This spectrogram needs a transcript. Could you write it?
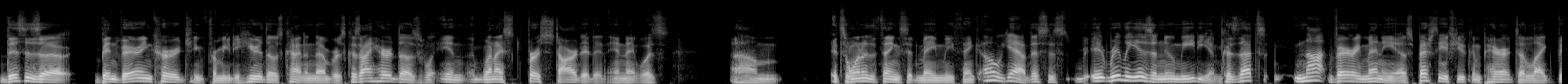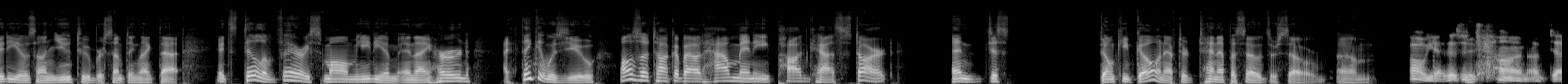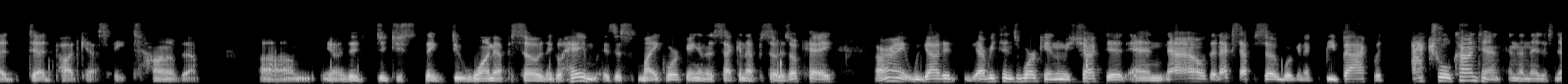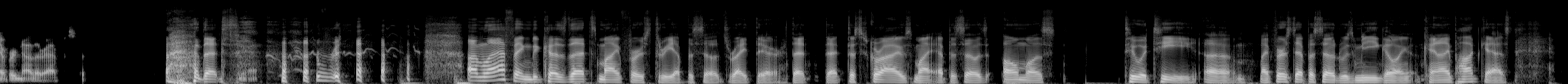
This is a been very encouraging for me to hear those kind of numbers because I heard those in when I first started it, and it was, um, it's one of the things that made me think, oh yeah, this is it really is a new medium because that's not very many, especially if you compare it to like videos on YouTube or something like that. It's still a very small medium, and I heard I think it was you, also talk about how many podcasts start and just don't keep going after 10 episodes or so. Um, oh, yeah. There's a it, ton of dead, dead podcasts, a ton of them. Um, you know, they, they, just they do one episode and they go, "Hey, is this mic working?" And the second episode is okay. All right, we got it. Everything's working. We checked it, and now the next episode we're going to be back with actual content, and then they just never another episode. that's. I'm laughing because that's my first three episodes right there. That that describes my episodes almost to a T. Um, my first episode was me going, "Can I podcast?"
